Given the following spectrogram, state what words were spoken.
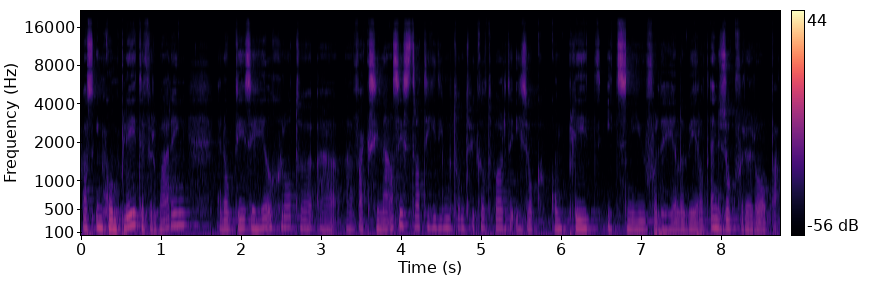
was in complete verwarring. En ook deze heel grote uh, vaccinatiestrategie die moet ontwikkeld worden, is ook compleet iets nieuws voor de hele wereld en dus ook voor Europa.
